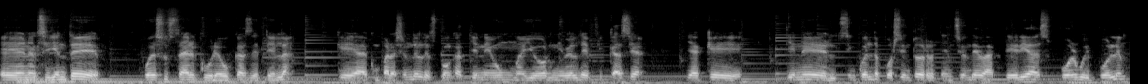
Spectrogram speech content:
en el siguiente puedes usar el cubrebocas de tela, que a comparación del de esponja tiene un mayor nivel de eficacia, ya que tiene el 50% de retención de bacterias, polvo y polen,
